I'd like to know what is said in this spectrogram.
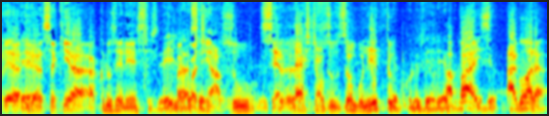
é, é, Essa aqui é a, a Cruzeirense. Sei lá, Pacotinho azul, celeste, azulzão bonito. É cruzeirense, Rapaz, agora,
